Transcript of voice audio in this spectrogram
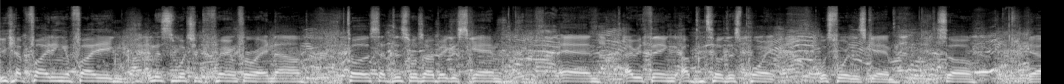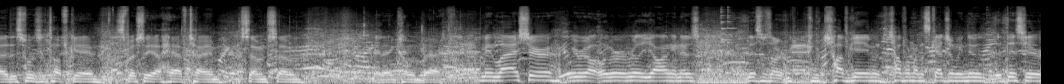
you kept fighting and fighting, and this is what you're preparing for right now. Told us that this was our biggest game, and everything up until this point was for this game. So yeah, this was a tough game, especially at halftime, 7-7, and then coming back. I mean, last year we were we were really young, and it was this was our tough game, tough one on the schedule. We knew that this year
